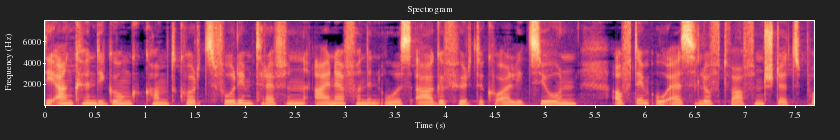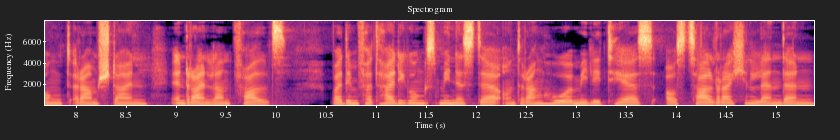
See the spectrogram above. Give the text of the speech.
Die Ankündigung kommt kurz vor dem Treffen einer von den USA geführte Koalition auf dem US-Luftwaffenstützpunkt Ramstein in Rheinland-Pfalz, bei dem Verteidigungsminister und ranghohe Militärs aus zahlreichen Ländern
